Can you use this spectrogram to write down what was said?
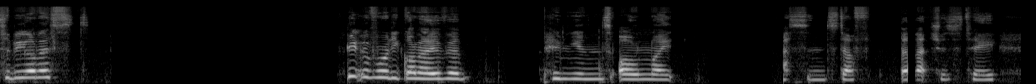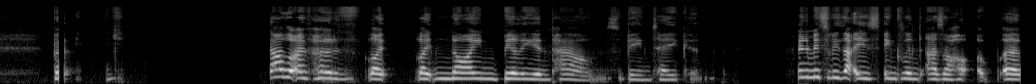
To be honest, I think we've already gone over opinions on like gas and stuff, electricity. But now that I've heard of like like nine billion pounds being taken, admittedly that is England as a whole, uh,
